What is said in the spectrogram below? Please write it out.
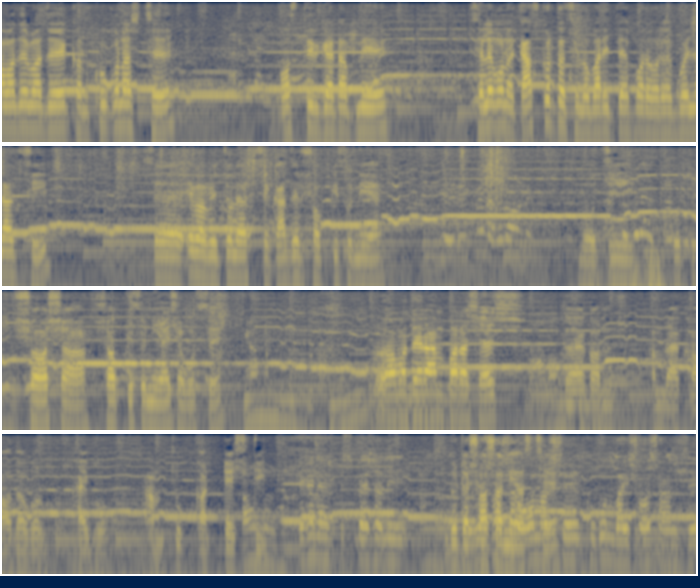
আমাদের মাঝে এখন খোকন আসছে। অস্থির গেট আপনি ছেলে মনে কাজ করতেছিল বাড়িতে, পরে ওরে বইলে আসছি সে এভাবে চলে আসছে কাজের সব কিছু নিয়ে। মুচি শশা সব কিছু নিয়ে আসা পড়ছে তো আমাদের আম পাড়া শেষ। তো এখন আমরা খাওয়া দাওয়া করব খাইবো। আম চুক্কা টেস্টি এখানে স্পেশালি দুটা শশা নিয়ে আসছে। কুকুন ভাই শশা আনছে।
